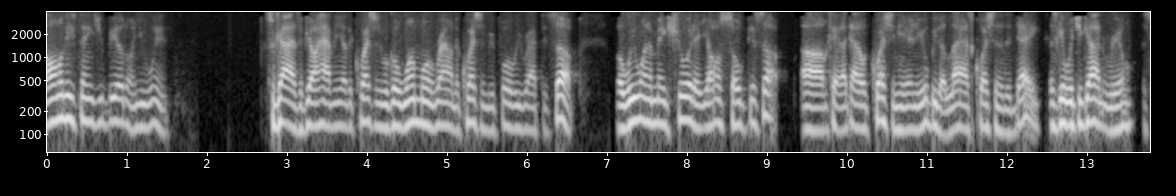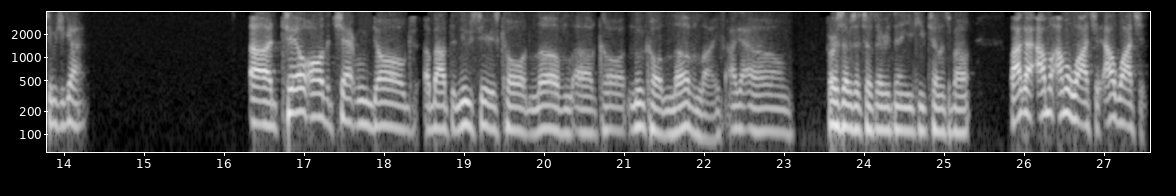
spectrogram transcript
All these things you build on, you win. So guys, if y'all have any other questions, we'll go one more round of questions before we wrap this up. But we want to make sure that y'all soak this up. Uh, okay, I got a question here, and it'll be the last question of the day. Let's get what you got, real. Let's see what you got. Uh, tell all the chat room dogs about the new series called Love, uh, called new called Love Life. I got um, first episode tells everything you keep telling us about. But I got, I'm, I'm gonna watch it. I'll watch it.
